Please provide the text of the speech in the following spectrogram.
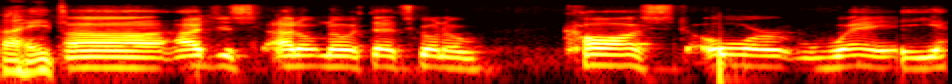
right. Uh, I just I don't know if that's going to cost or weigh.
